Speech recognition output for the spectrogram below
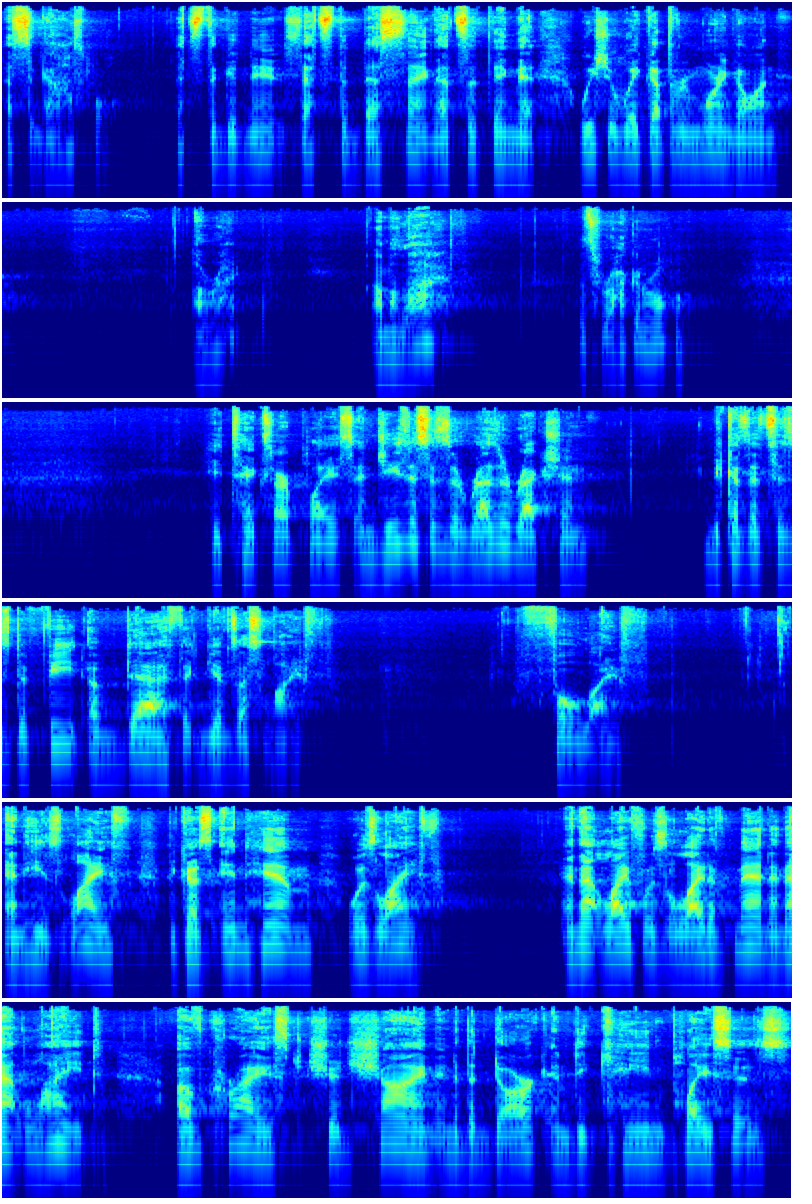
That's the gospel. That's the good news. That's the best thing. That's the thing that we should wake up every morning going, all right, I'm alive. Let's rock and roll. He takes our place. And Jesus is the resurrection because it's his defeat of death that gives us life. full life. And he's life because in him was life. And that life was the light of men. And that light of Christ should shine into the dark and decaying places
